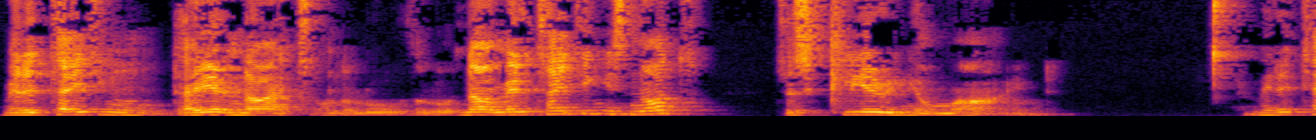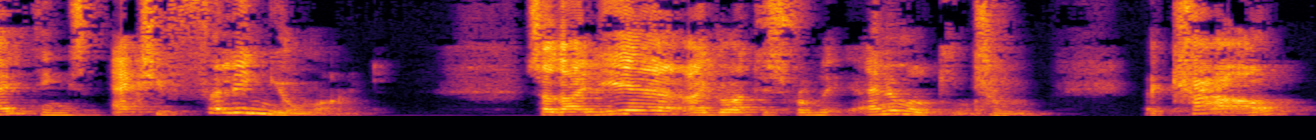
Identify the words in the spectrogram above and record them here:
Meditating day and night on the law of the Lord. Now, meditating is not just clearing your mind. Meditating is actually filling your mind. So the idea I got is from the animal kingdom. A cow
